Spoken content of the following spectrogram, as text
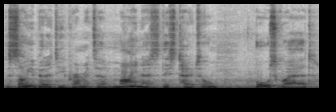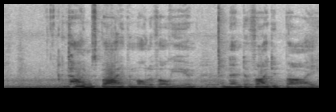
the solubility parameter minus this total, all squared, times by the molar volume, and then divided by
